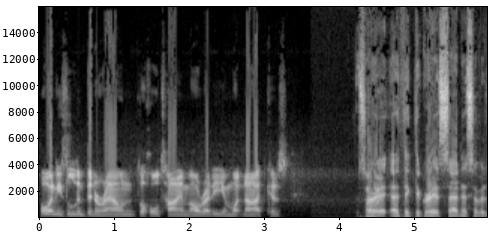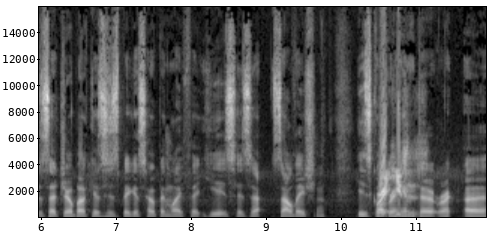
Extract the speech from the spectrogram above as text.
Oh, and he's limping around the whole time already and whatnot because Sorry, I think the greatest sadness of it is that Joe Buck is his biggest hope in life. That he is his uh, salvation. He's going to bring him his- to uh,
